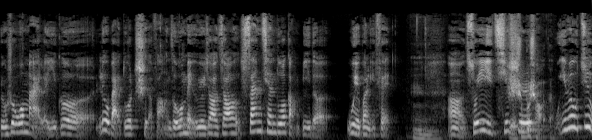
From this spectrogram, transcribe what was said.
如说我买了一个六百多尺的房子，我每个月就要交三千多港币的物业管理费。嗯呃，所以其实是不少的，因为据。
